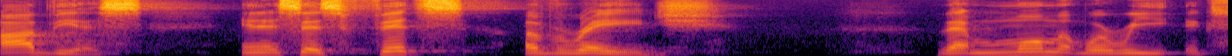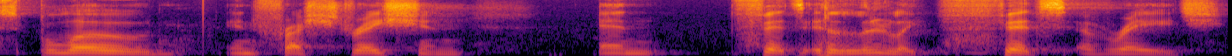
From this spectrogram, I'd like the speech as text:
obvious. And it says fits of rage. That moment where we explode in frustration and fits, it literally fits of rage.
